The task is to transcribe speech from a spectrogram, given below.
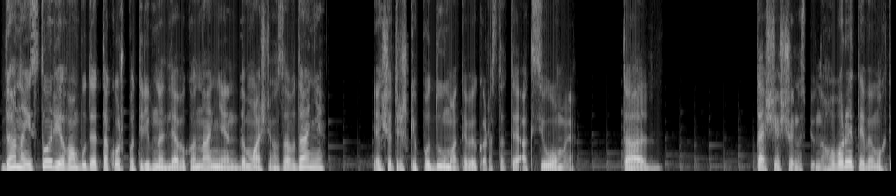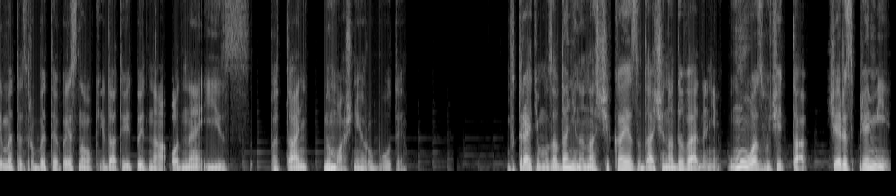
Дана історія вам буде також потрібна для виконання домашнього завдання. Якщо трішки подумати, використати аксіоми та те, що я щойно спів наговорити, ви могтимете зробити висновок і дати відповідь на одне із питань домашньої роботи. В третьому завданні на нас чекає задача на доведення. Умова звучить так: через прямі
